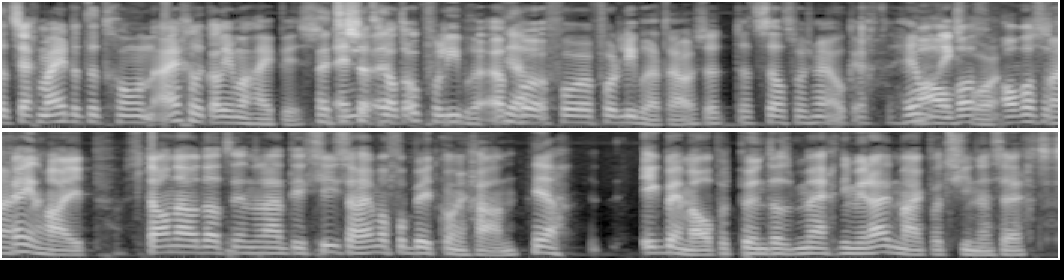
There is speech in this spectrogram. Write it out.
dat zegt mij dat het gewoon eigenlijk alleen maar hype is. Het is, en dat geldt ook voor Libra, eh, ja. voor, voor, voor Libra trouwens. Dat, dat stelt volgens mij ook echt helemaal niks was, voor. al was het Maar- geen hype. Stel nou dat inderdaad die CISA helemaal voor bitcoin gaan. ja. Ik ben wel op het punt dat het me echt niet meer uitmaakt wat China zegt.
